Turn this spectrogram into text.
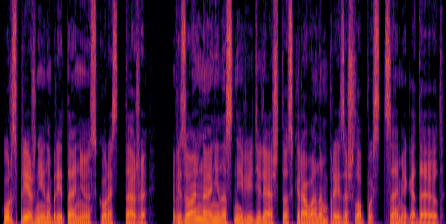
Курс прежний на Британию, скорость та же. Визуально они нас не видели, а что с караваном произошло, пусть сами гадают».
